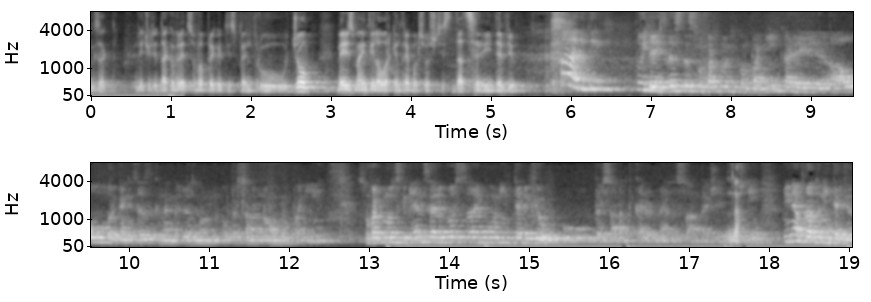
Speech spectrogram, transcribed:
Exact. Deci, uite, dacă vreți să vă pregătiți pentru job, mergeți mai întâi la Work and Travel și o știți să dați interviu. Da, adică, uite, ai vezi că sunt foarte multe companii care au, organizează când angajează un, o persoană nouă în companie, sunt foarte mulți clienți care vor să aibă un interviu cu persoana pe care urmează să o angajeze, Da. știi? Nu e neapărat un interviu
